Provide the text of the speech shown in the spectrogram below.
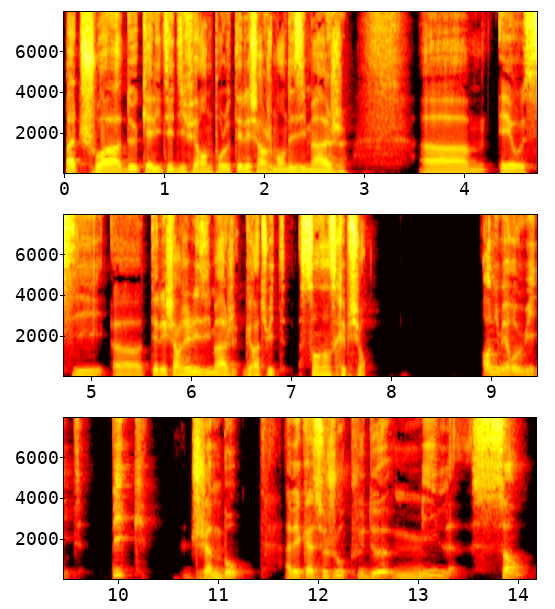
pas de choix de qualité différente pour le téléchargement des images, euh, et aussi euh, télécharger les images gratuites sans inscription. En numéro 8, Pic Jumbo, avec à ce jour plus de 1100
